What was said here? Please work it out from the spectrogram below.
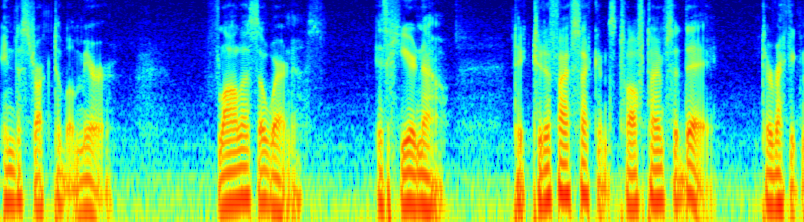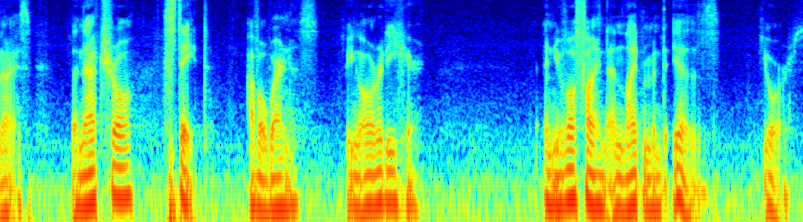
indestructible mirror. Flawless awareness is here now. Take two to five seconds, 12 times a day, to recognize the natural state of awareness being already here. And you will find enlightenment is yours.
